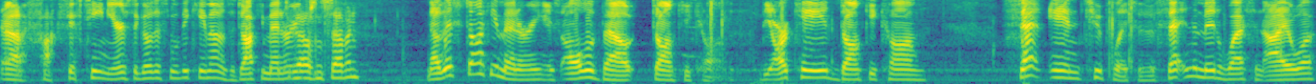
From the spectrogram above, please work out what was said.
uh, fuck 15 years ago. This movie came out. It was a documentary. 2007. Now, this documentary is all about Donkey Kong, the arcade Donkey Kong, set in two places. It's set in the Midwest in Iowa,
